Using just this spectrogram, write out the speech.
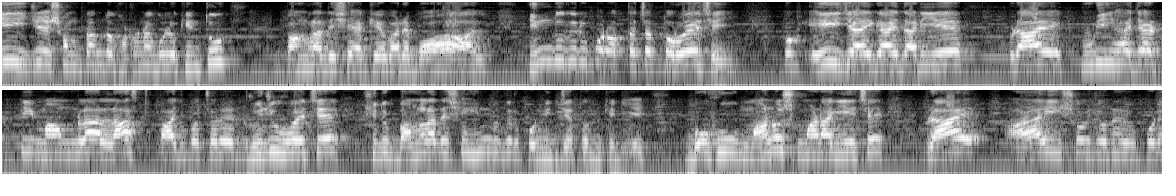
এই যে সংক্রান্ত ঘটনাগুলো কিন্তু বাংলাদেশে একেবারে বহাল। হিন্দুদের উপর অত্যাচার তো রয়েছেই। এবং এই জায়গায় দাঁড়িয়ে প্রায় কুড়ি হাজারটি মামলা লাস্ট পাঁচ বছরে রুজু হয়েছে শুধু বাংলাদেশে হিন্দুদের উপর নির্যাতনকে নিয়ে। বহু মানুষ মারা গিয়েছে, প্রায় আড়াইশো জনের উপরে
